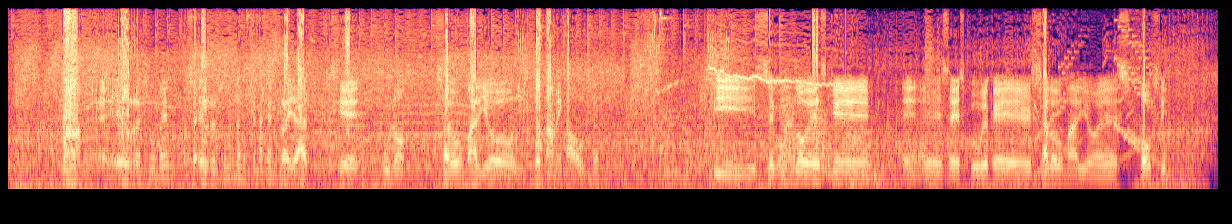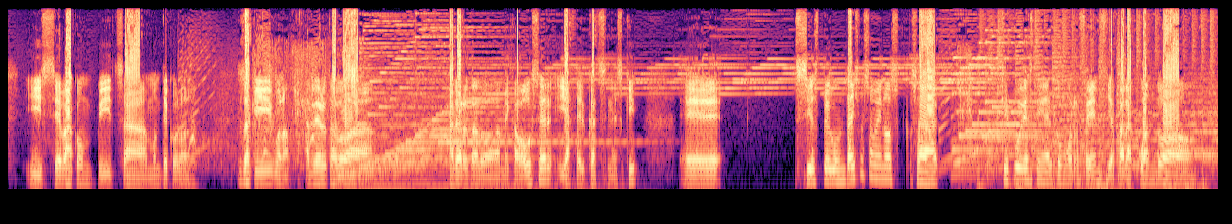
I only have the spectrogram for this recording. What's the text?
bueno, el resumen, el resumen de las escenas en realidad es que uno, Shadow Mario invoca a Mecha Bowser y segundo es que eh, se descubre que Shadow Mario es Bowsy y se va con Peach a Monte Corona. Entonces aquí, bueno, ha derrotado a ha derrotado a Mecha Bowser y hace el cutscene skip. Eh, si os preguntáis más o menos, o sea, ¿qué puedes tener como referencia para cuando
